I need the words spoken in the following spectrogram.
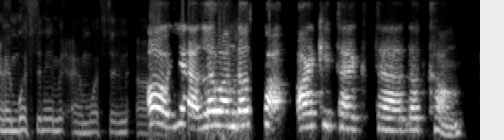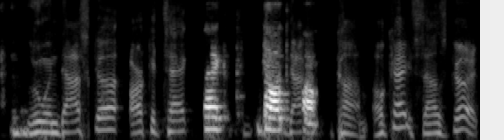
And what's the name? And what's the uh, Oh, yeah, Lewandowska architect.com. Lewandowska Architect Dot com. com. Okay, sounds good.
